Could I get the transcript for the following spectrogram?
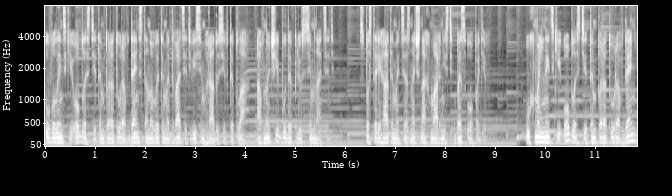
У Волинській області температура в день становитиме 28 градусів тепла, а вночі буде плюс 17. Спостерігатиметься значна хмарність без опадів. У Хмельницькій області температура в день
